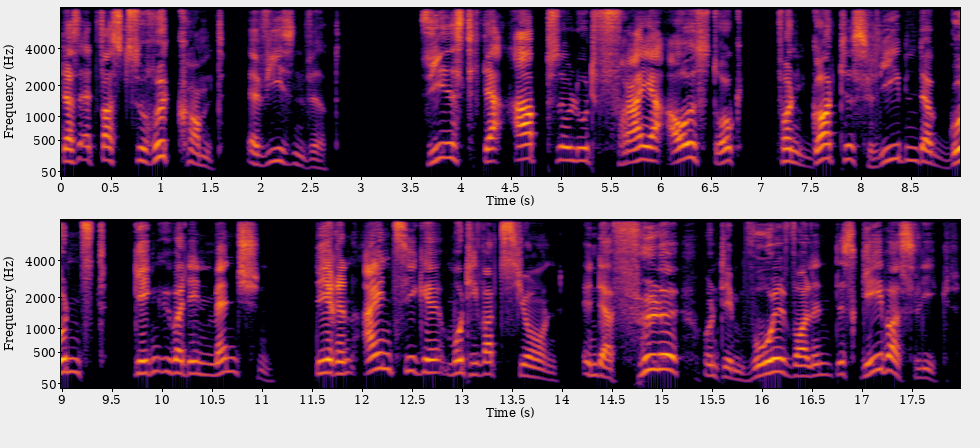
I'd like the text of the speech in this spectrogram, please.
dass etwas zurückkommt, erwiesen wird. Sie ist der absolut freie Ausdruck von Gottes liebender Gunst gegenüber den Menschen, deren einzige Motivation in der Fülle und dem Wohlwollen des Gebers liegt.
